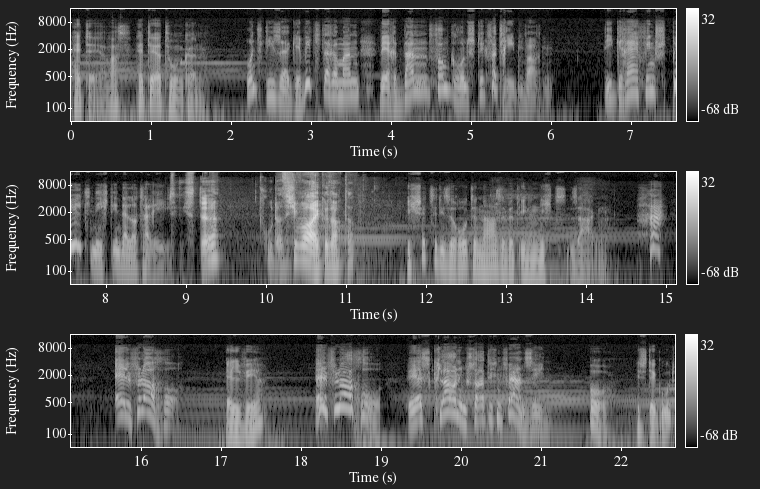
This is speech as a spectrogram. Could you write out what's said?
Hätte er was? Hätte er tun können. Und dieser gewitztere Mann wäre dann vom Grundstück vertrieben worden. Die Gräfin spielt nicht in der Lotterie. Siehste? Gut, dass ich die Wahrheit gesagt habe. Ich schätze, diese rote Nase wird Ihnen nichts sagen. Ha! El Flojo! El wer? El Flojo! Er ist Clown im staatlichen Fernsehen. Oh, ist der gut?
